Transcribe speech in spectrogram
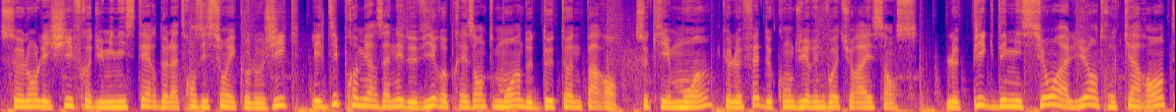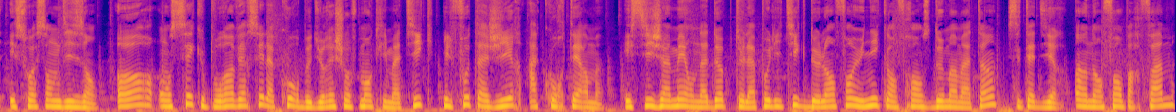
Selon les chiffres du ministère de la Transition écologique, les dix premières années de vie représentent moins de 2 tonnes par an, ce qui est moins que le fait de conduire une voiture à essence. Le pic d'émissions a lieu entre 40 et 70 ans. Or, on sait que pour inverser la courbe du réchauffement climatique, il faut agir à court terme. Et si jamais on adopte la politique de l'enfant unique en France demain matin, c'est-à-dire un enfant par femme,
